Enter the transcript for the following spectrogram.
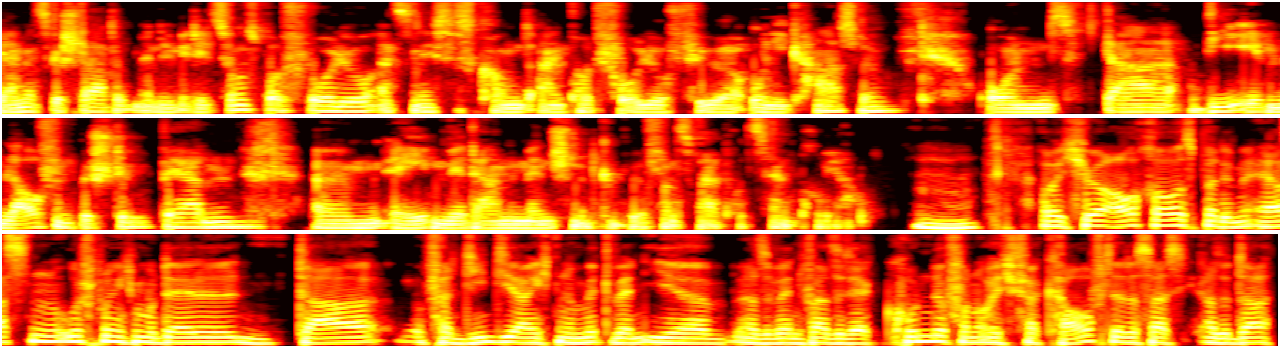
Wir haben jetzt gestartet mit dem Editionsportfolio. Als nächstes kommt ein Portfolio für Unikate. Und da die eben laufend bestimmt werden, ähm, erheben wir da eine Menschenmitgebühr von zwei Prozent pro Jahr. Mhm. Aber ich höre auch raus, bei dem ersten ursprünglichen Modell, da verdient ihr eigentlich nur mit, wenn ihr, also wenn quasi der Kunde von euch verkauft. Das heißt, also da,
